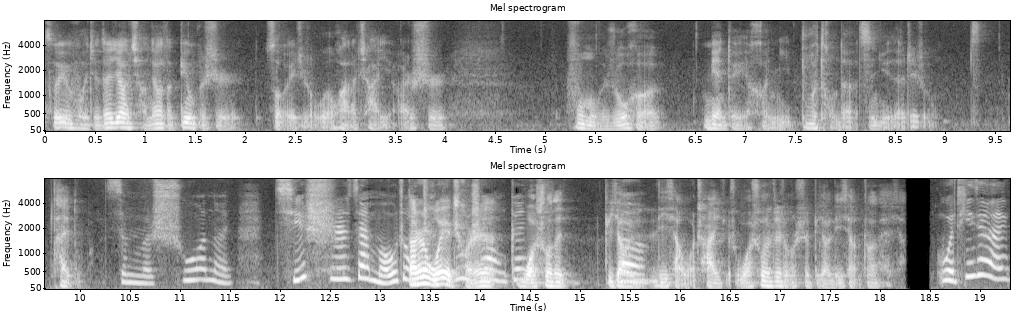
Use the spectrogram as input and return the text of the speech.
所以我觉得要强调的并不是所谓这种文化的差异，而是父母如何面对和你不同的子女的这种态度。怎么说呢？其实，在某种当然我也承认我说的比较理想。我插一句，我说的这种是比较理想状态下。我听下来，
